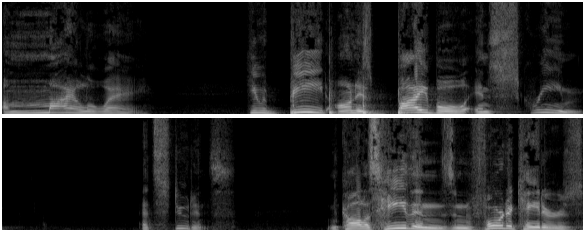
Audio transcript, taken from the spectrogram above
a mile away. He would beat on his Bible and scream at students and call us heathens and fornicators.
